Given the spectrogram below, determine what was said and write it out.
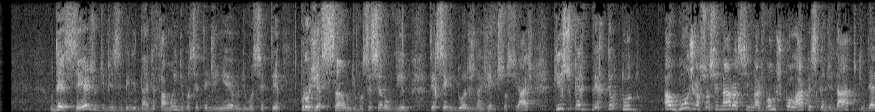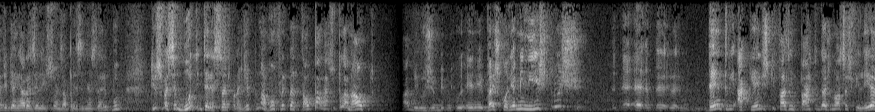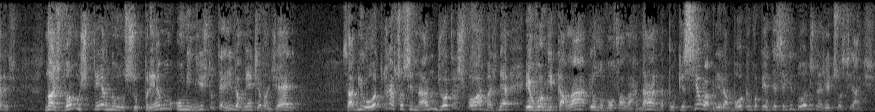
O desejo de visibilidade, o tamanho de você ter dinheiro, de você ter projeção, de você ser ouvido, ter seguidores nas redes sociais, que isso perverteu tudo. Alguns raciocinaram assim: nós vamos colar com esse candidato que deve ganhar as eleições à presidência da República, que isso vai ser muito interessante para a gente, porque nós vamos frequentar o Palácio Planalto. Sabe? Ele vai escolher ministros é, é, é, dentre aqueles que fazem parte das nossas fileiras. Nós vamos ter no Supremo um ministro terrivelmente evangélico, sabe? E outros raciocinaram de outras formas, né? Eu vou me calar, eu não vou falar nada, porque se eu abrir a boca, eu vou perder seguidores nas redes sociais.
